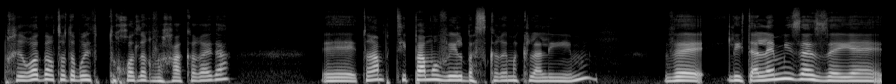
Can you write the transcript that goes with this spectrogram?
הבחירות בארצות הברית פתוחות לרווחה כרגע. אה, טראמפ טיפה מוביל בסקרים הכלליים, ולהתעלם מזה זה יהיה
